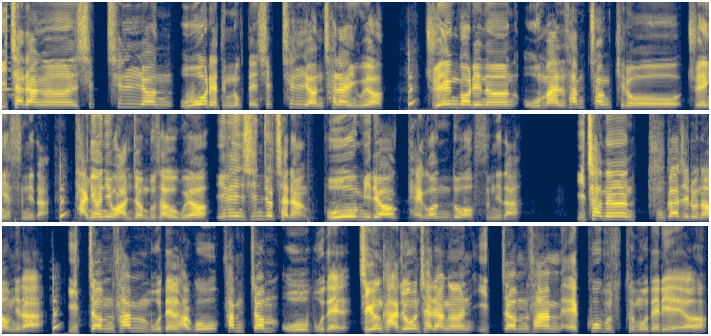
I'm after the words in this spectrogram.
이 차량은 17년 5월에 등록된 17년 차량이고요. 주행거리는 5만 3천 킬로 주행했습니다. 당연히 완전 무사고고요. 1인 신조 차량, 보험 이력 100원도 없습니다. 이 차는 두 가지로 나옵니다. 2.3 모델하고 3.5 모델. 지금 가져온 차량은 2.3 에코부스트 모델이에요.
